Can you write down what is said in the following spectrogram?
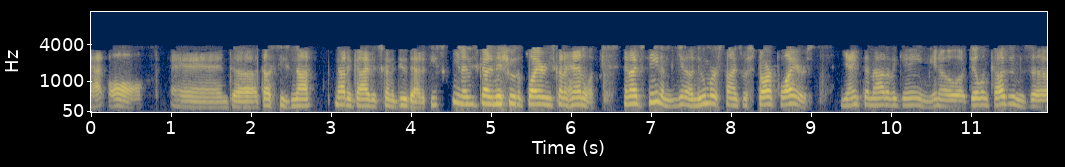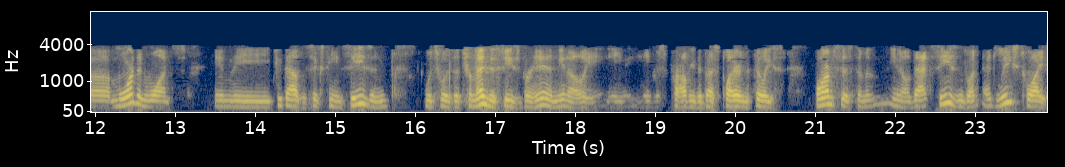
at all. And uh, Dusty's not not a guy that's going to do that. If he's you know he's got an issue with a player, he's going to handle it. And I've seen him you know numerous times with star players yank them out of a game. You know uh, Dylan Cozens uh, more than once in the 2016 season, which was a tremendous season for him. You know he he, he was probably the best player in the Phillies farm system you know that season, but at least twice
